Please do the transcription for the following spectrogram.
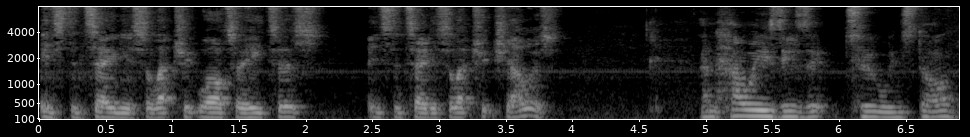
instantaneous electric water heaters, instantaneous electric showers. And how easy is it to install?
